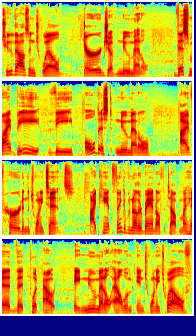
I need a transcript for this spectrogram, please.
2012 dirge of new metal. This might be the oldest new metal I've heard in the 2010s. I can't think of another band off the top of my head that put out a new metal album in 2012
